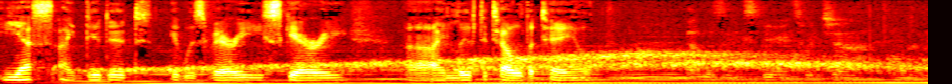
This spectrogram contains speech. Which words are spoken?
Yes, I did it. It was very scary. Uh, I live to tell the tale. That was an experience which uh I'll never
